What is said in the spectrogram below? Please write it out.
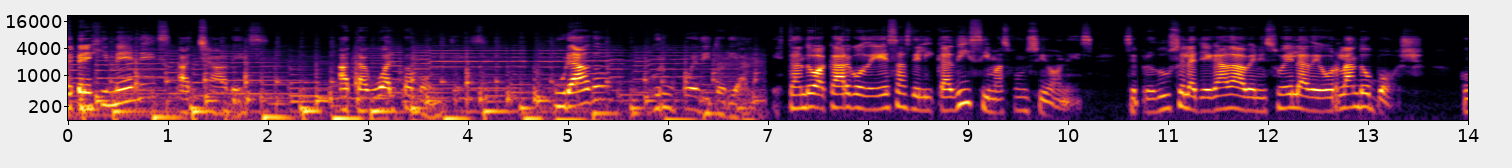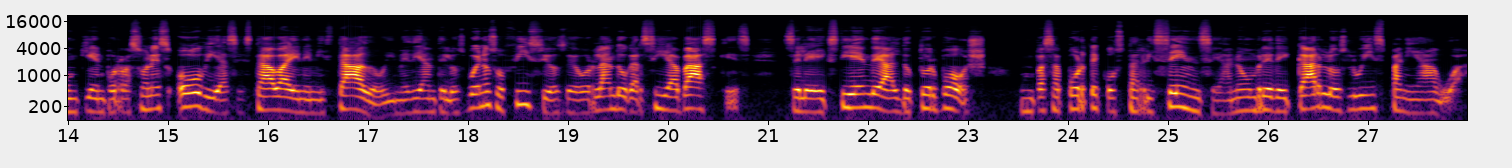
De Pere Jiménez a Chávez. Atahualpa Montes. Jurado, Grupo Editorial. Estando a cargo de esas delicadísimas funciones, se produce la llegada a Venezuela de Orlando Bosch, con quien por razones obvias estaba enemistado y mediante los buenos oficios de Orlando García Vázquez se le extiende al doctor Bosch un pasaporte costarricense a nombre de Carlos Luis Paniagua.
